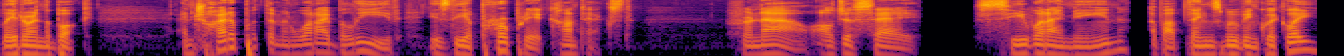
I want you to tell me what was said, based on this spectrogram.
later in the book and try to put them in what I believe is the appropriate context. For now, I'll just say, see what I mean about things moving quickly?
